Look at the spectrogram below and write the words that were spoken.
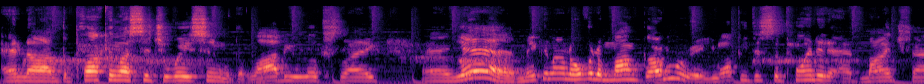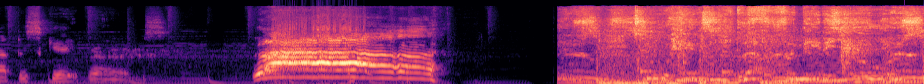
and uh, the parking lot situation, what the lobby looks like. And yeah, make it on over to Montgomery. You won't be disappointed at Mind Trap Escape Rooms. Two hits left for me to use.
